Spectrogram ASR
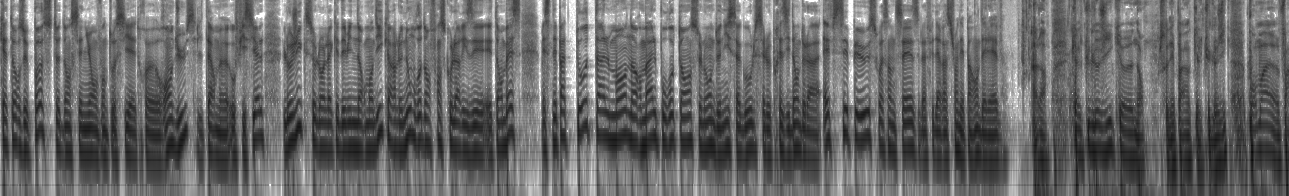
14 postes d'enseignants vont aussi être rendus, c'est le terme officiel. Logique selon l'Académie de Normandie car le nombre d'enfants scolarisés est en baisse, mais ce n'est pas totalement normal pour autant selon Denis Sagoul, c'est le président de la FCPE 76, la Fédération des parents d'élèves. Alors, calcul logique, euh, non, ce n'est pas un calcul logique. Pour moi, enfin,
